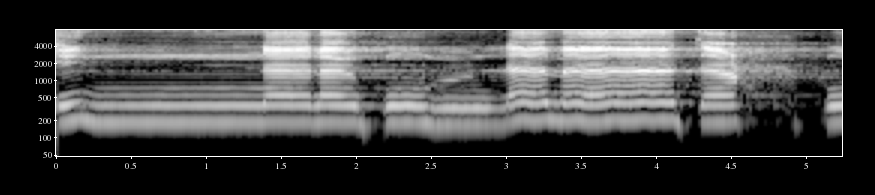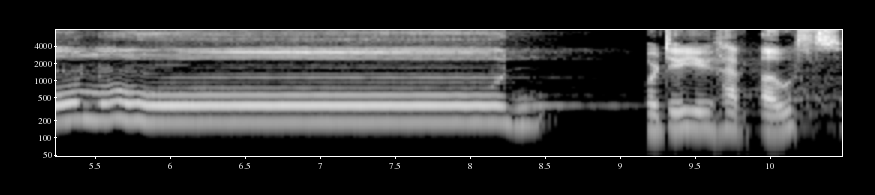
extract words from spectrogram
إن لكم لما تحكمون Or do you have oaths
